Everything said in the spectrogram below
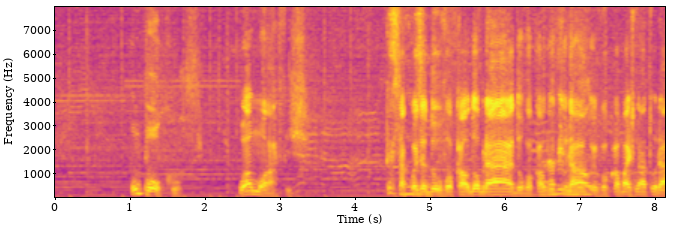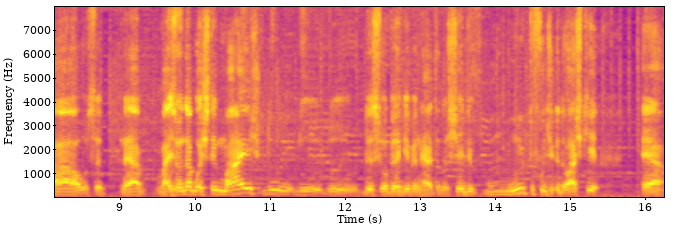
um pouco, o Amorphis. Essa Sim. coisa do vocal dobrado, o vocal cultural e o vocal mais natural, você, né? Mas eu ainda gostei mais do, do, do desse Overgiven Hatter. Eu achei ele muito fodido. Eu acho que é,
